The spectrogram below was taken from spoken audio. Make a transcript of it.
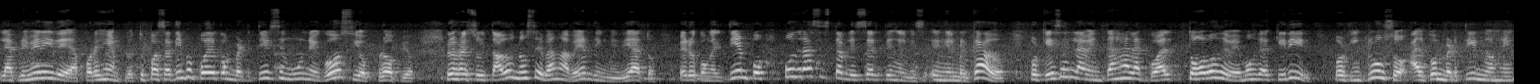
La primera idea, por ejemplo, tu pasatiempo puede convertirse en un negocio propio. Los resultados no se van a ver de inmediato, pero con el tiempo podrás establecerte en el, en el mercado, porque esa es la ventaja a la cual todos debemos de adquirir, porque incluso al convertirnos en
